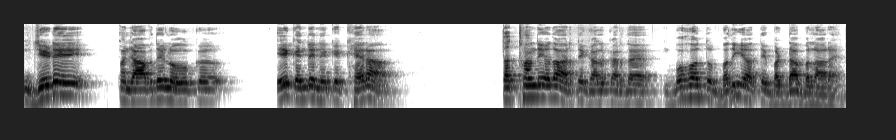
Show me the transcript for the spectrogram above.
ਜਿਹੜੇ ਪੰਜਾਬ ਦੇ ਲੋਕ ਇਹ ਕਹਿੰਦੇ ਨੇ ਕਿ ਖਹਿਰਾ ਤੱਥਾਂ ਦੇ ਆਧਾਰ ਤੇ ਗੱਲ ਕਰਦਾ ਹੈ, ਬਹੁਤ ਵਧੀਆ ਤੇ ਵੱਡਾ ਬੁਲਾਰਾ ਹੈ।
